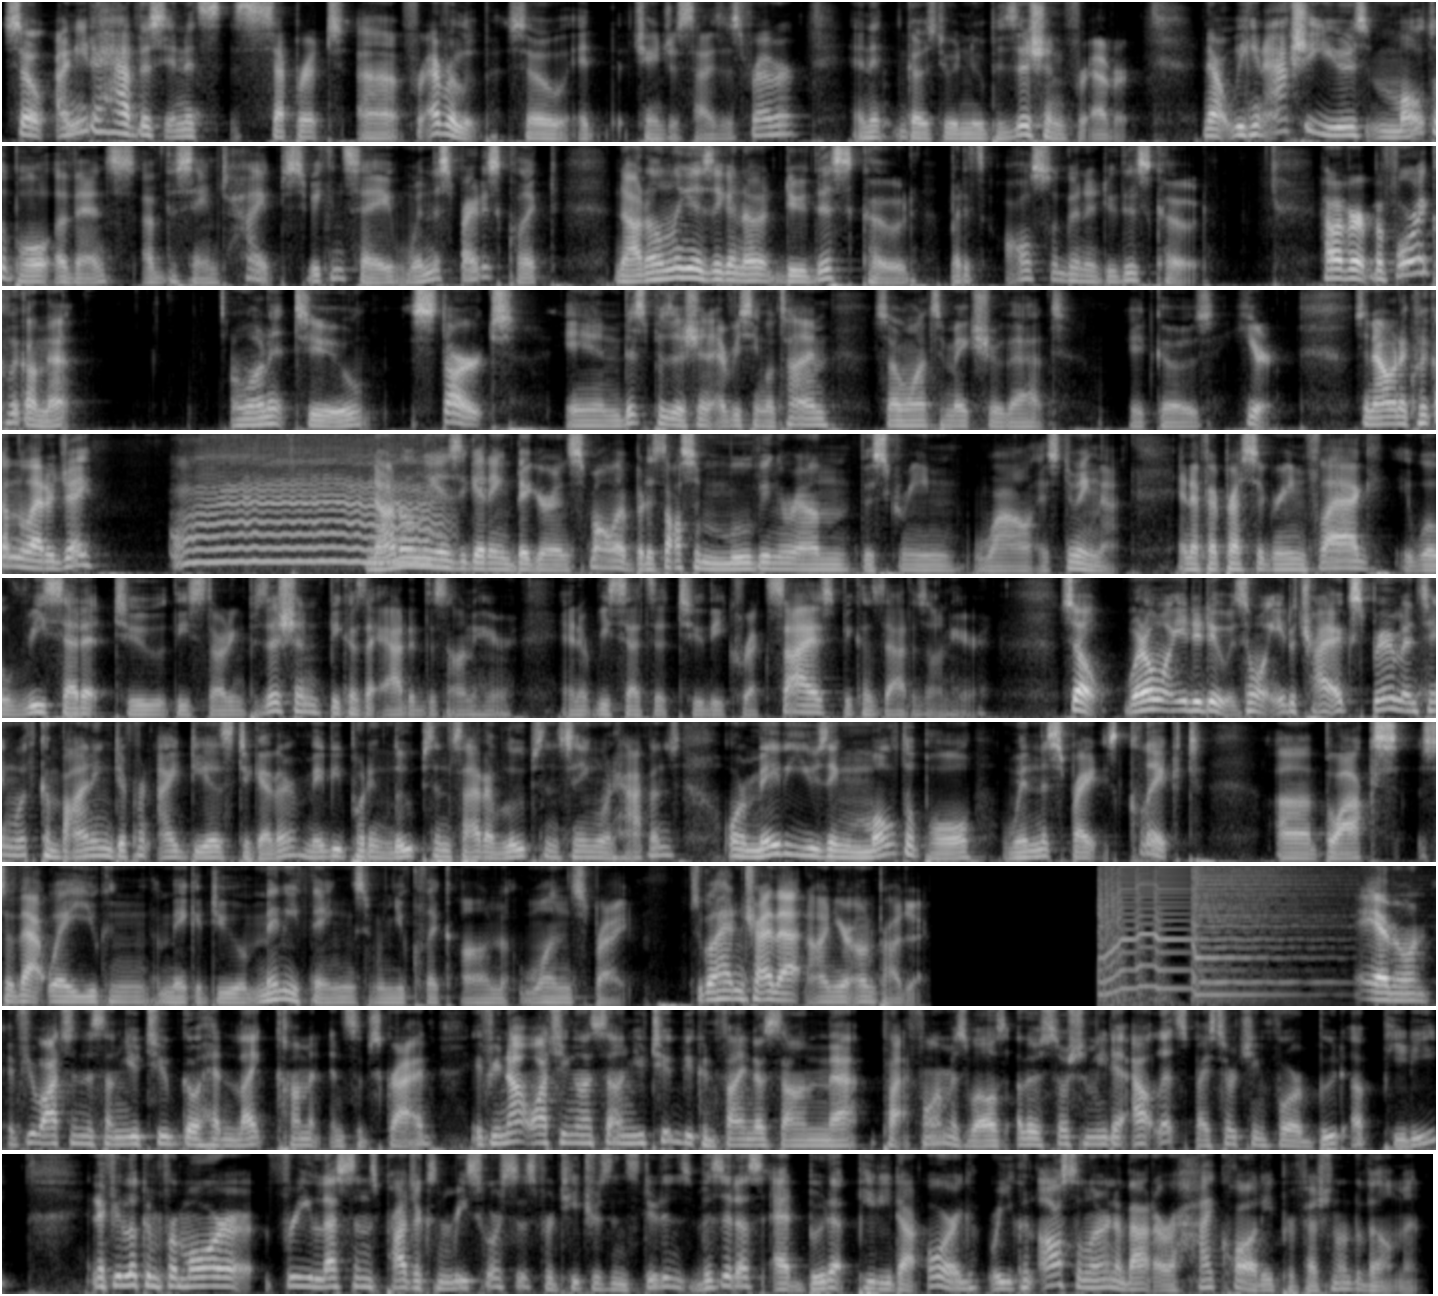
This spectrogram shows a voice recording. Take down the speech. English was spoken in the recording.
So I need to have this in its separate uh, forever loop. So it changes sizes forever and it goes to a new position forever. Now we can actually use multiple events of the same type. So we can say when the sprite is clicked, not only is it going to do this code, but it's also going to do this code. However, before I click on that, I want it to start in this position every single time. So I want to make sure that it goes here. So now when I click on the letter J, not only is it getting bigger and smaller, but it's also moving around the screen while it's doing that. And if I press the green flag, it will reset it to the starting position because I added this on here and it resets it to the correct size because that is on here. So what I want you to do is I want you to try experimenting with combining different ideas together, maybe putting loops inside of loops and seeing what happens, or maybe using multiple when the sprite is clicked uh, blocks so that way you can make it do many things when you click on one sprite. So go ahead and try that on your own project. Hey everyone, if you're watching this on YouTube, go ahead and like, comment, and subscribe. If you're not watching us on YouTube, you can find us on that platform as well as other social media outlets by searching for BootUp PD. And if you're looking for more free lessons, projects, and resources for teachers and students, visit us at bootuppd.org, where you can also learn about our high quality professional development.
